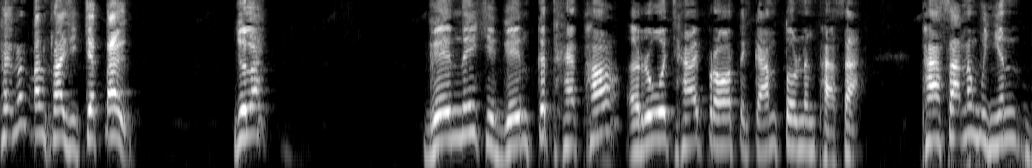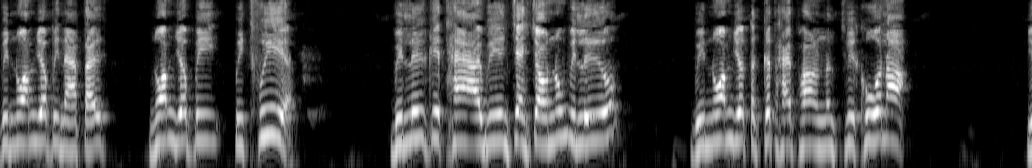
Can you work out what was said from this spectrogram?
ថេហ្នឹងបានខ្លាយជាចិត្តទៅយល់ទេ ហ្គេមនេះជាហ្គេមគិតហេតុផលរួចហើយប្រតិកម្មទល់នឹងភាសាភាសាហ្នឹងវិញ្ញាណវានាំយកពីណាទៅនាំយកពីពីទ្វាវាលឺគេថាឲ្យវាចេះចោលនោះវាលឺវានាំយកទៅគិតហេតុផលនឹងទ្វាខួរណោះយ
